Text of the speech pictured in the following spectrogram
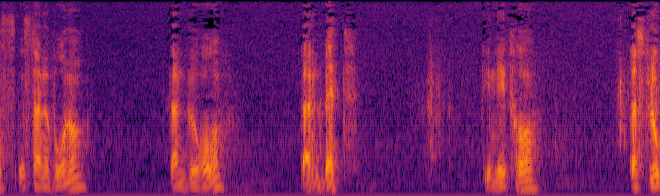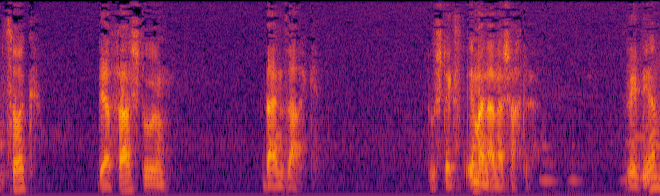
Das ist deine Wohnung, dein Büro, dein Bett, die Metro, das Flugzeug, der Fahrstuhl, dein Sarg. Du steckst immer in einer Schachtel. Seht ihr?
